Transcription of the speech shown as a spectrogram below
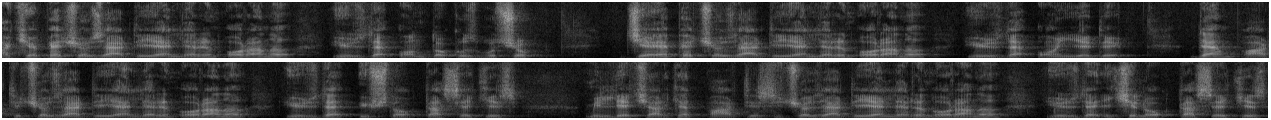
AKP çözer diyenlerin oranı yüzde 19,5. CHP çözer diyenlerin oranı yüzde 17. DEM Parti çözer diyenlerin oranı yüzde 3.8. Milliyetçi Hareket Partisi çözer diyenlerin oranı yüzde 2.8.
